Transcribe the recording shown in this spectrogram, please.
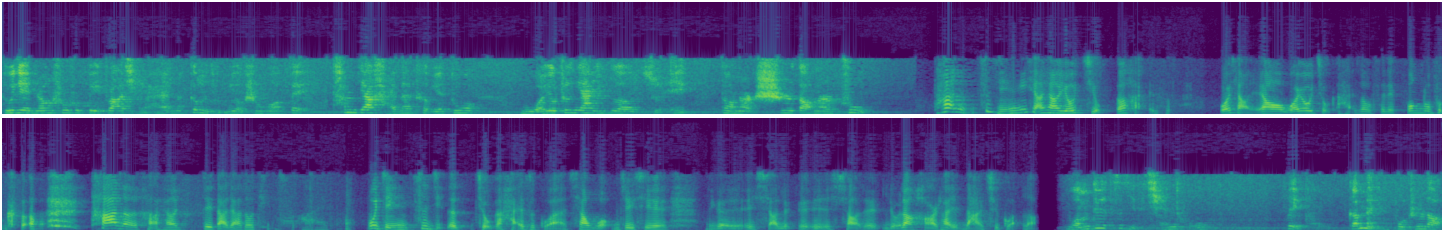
刘建章叔叔被抓起来，那根本就没有生活费，他们家孩子还特别多，我又增加一个嘴，到那儿吃，到那儿住。他自己，你想想，有九个孩子，我想要我有九个孩子，我非得疯了不可。他呢，好像对大家都挺慈爱的，不仅自己的九个孩子管，像我们这些那个小流呃小的流浪孩，他也拿去管了。我们对自己的前途未卜，根本就不知道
